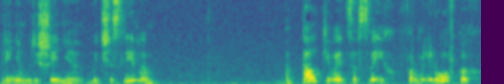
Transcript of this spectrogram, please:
принял решение быть счастливым, отталкивается в своих формулировках,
